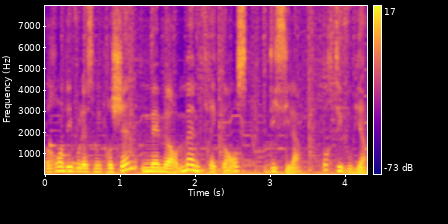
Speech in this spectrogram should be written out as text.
Rendez-vous la semaine prochaine, même heure, même fréquence. D'ici là, portez-vous bien.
